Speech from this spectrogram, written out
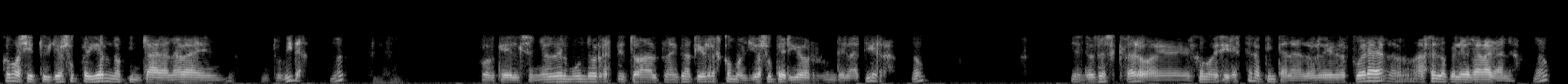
como si tu yo superior no pintara nada en, en tu vida, ¿no? Porque el Señor del mundo respecto al planeta Tierra es como el yo superior de la Tierra, ¿no? Y entonces, claro, eh, es como decir, este no pinta nada, los de fuera hacen lo que les da la gana, ¿no?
